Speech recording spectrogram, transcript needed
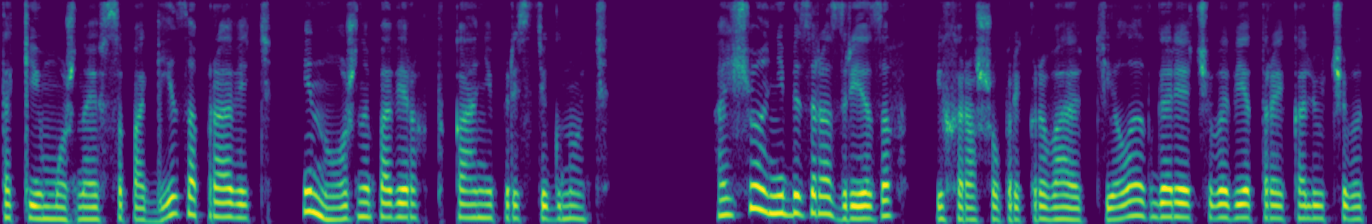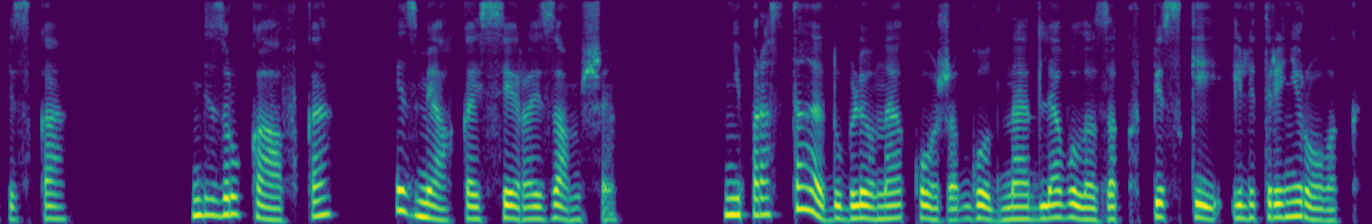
Такие можно и в сапоги заправить, и ножны поверх ткани пристегнуть. А еще они без разрезов и хорошо прикрывают тело от горячего ветра и колючего песка. Безрукавка из мягкой серой замши. Непростая дубленая кожа, годная для вылазок в пески или тренировок,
